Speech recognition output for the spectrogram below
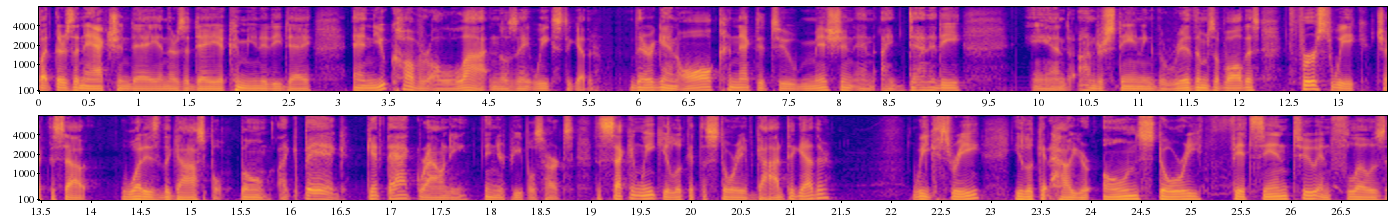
but there's an action day and there's a day a community day and you cover a lot in those eight weeks together. They're again all connected to mission and identity and understanding the rhythms of all this. First week check this out. What is the gospel? Boom. Like big. Get that grounding in your people's hearts. The second week you look at the story of god together. Week three, you look at how your own story fits into and flows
